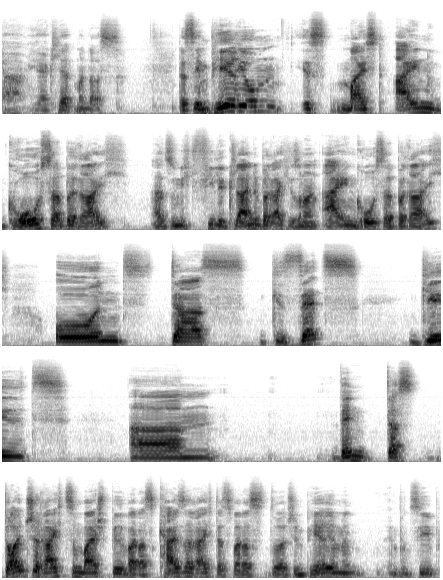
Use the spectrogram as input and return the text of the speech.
ja, wie erklärt man das? Das Imperium ist meist ein großer Bereich, also nicht viele kleine Bereiche, sondern ein großer Bereich. Und das Gesetz gilt, ähm, wenn das Deutsche Reich zum Beispiel war das Kaiserreich, das war das Deutsche Imperium im, Prinzip.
